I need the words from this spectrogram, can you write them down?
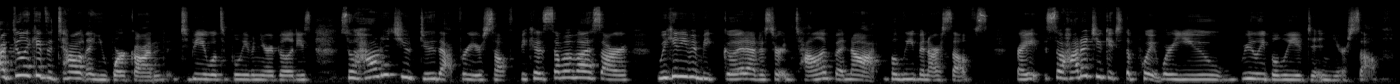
I feel like it's a talent that you work on to be able to believe in your abilities. So, how did you do that for yourself? Because some of us are, we can even be good at a certain talent, but not believe in ourselves, right? So, how did you get to the point where you really believed in yourself?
